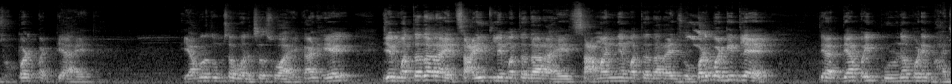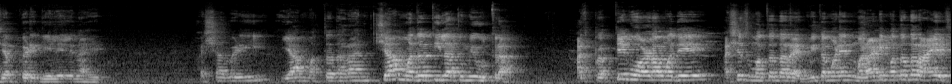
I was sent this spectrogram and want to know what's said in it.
झोपडपट्ट्या आहेत यावर तुमचं वर्चस्व आहे. कारण हे जे मतदार आहेत चाळीतले मतदार आहेत सामान्य मतदार आहेत झोपडपट्टीतले आहेत ते अद्यापही पूर्णपणे भाजपकडे गेलेले नाहीत. अशा वेळी या मतदारांच्या मदतीला तुम्ही उतरा. आज प्रत्येक वॉर्डामध्ये असेच मतदार आहेत. मी तर म्हणेन मराठी मतदार आहेच.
